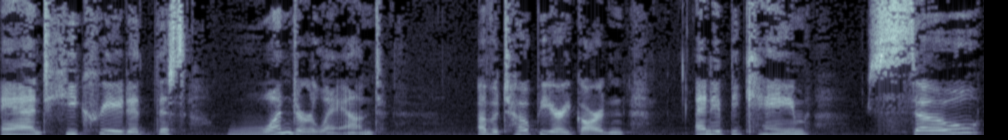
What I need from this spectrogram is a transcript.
And he created this wonderland of a topiary garden. And it became so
